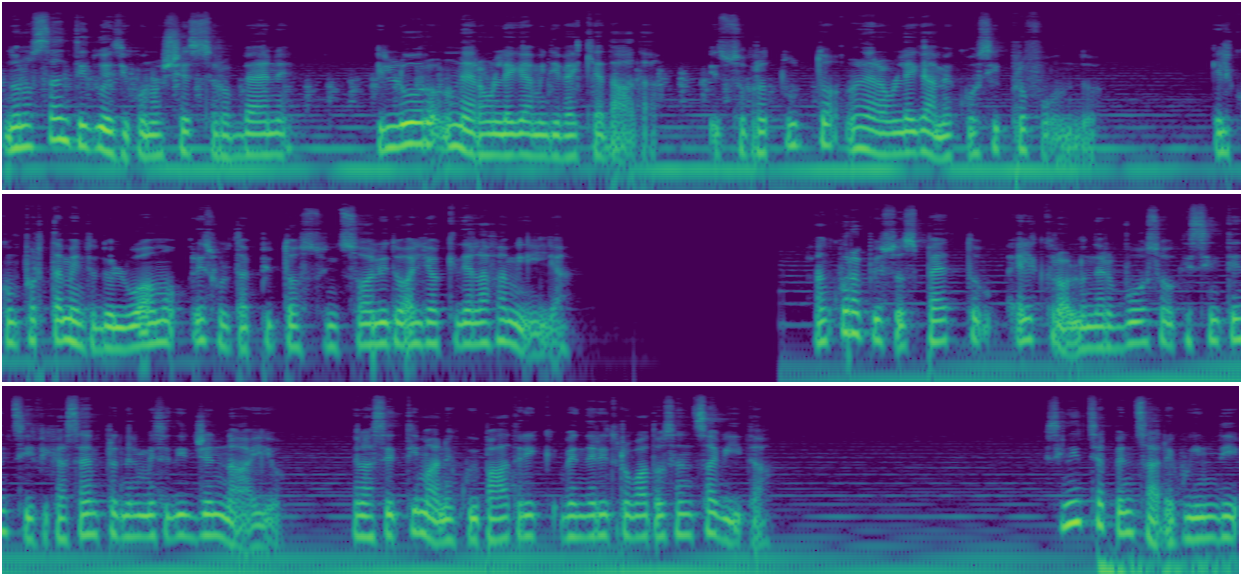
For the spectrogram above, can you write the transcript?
Nonostante i due si conoscessero bene, il loro non era un legame di vecchia data e soprattutto non era un legame così profondo e il comportamento dell'uomo risulta piuttosto insolito agli occhi della famiglia. Ancora più sospetto è il crollo nervoso che si intensifica sempre nel mese di gennaio, nella settimana in cui Patrick venne ritrovato senza vita. Si inizia a pensare quindi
